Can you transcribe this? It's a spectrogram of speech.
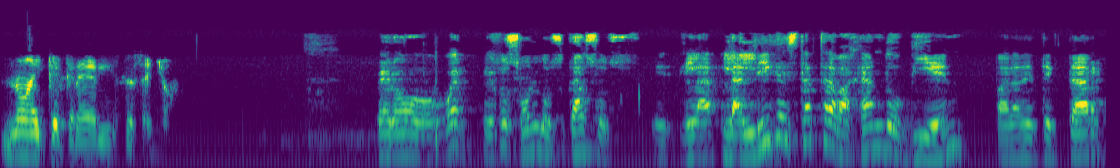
No hay que creerle este señor. Pero bueno, esos son los casos. Eh, la, la liga está trabajando bien para detectar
